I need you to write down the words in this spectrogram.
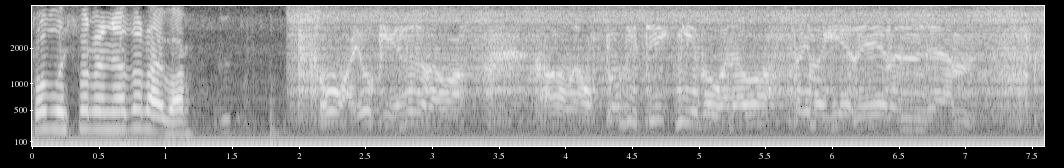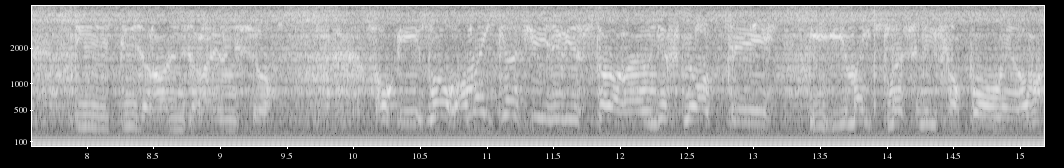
Probably for another hour. Oh, aye, okay, another hour. Oh well, probably take me about an hour time I get there and um, do, do the runs around. So, okay, well I might catch you if you're still around. If not, uh, you, you might listen to football later. over.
